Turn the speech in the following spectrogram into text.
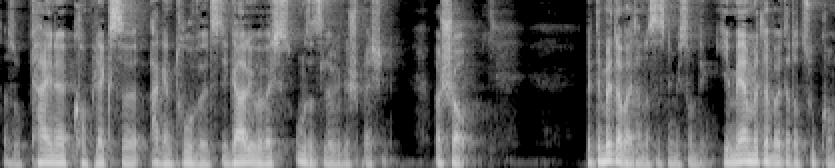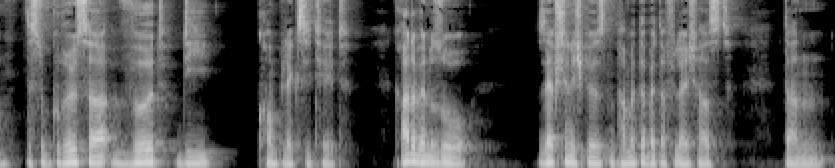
dass du keine komplexe Agentur willst, egal über welches Umsatzlevel wir sprechen. Weil schau, mit den Mitarbeitern ist es nämlich so ein Ding. Je mehr Mitarbeiter dazukommen, desto größer wird die Komplexität. Gerade wenn du so selbstständig bist, ein paar Mitarbeiter vielleicht hast, dann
